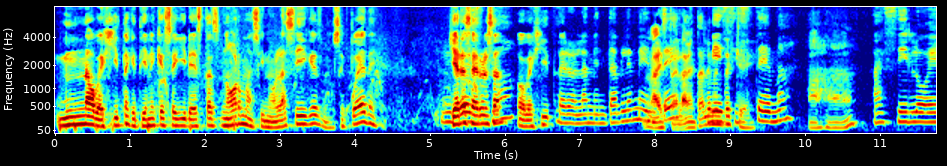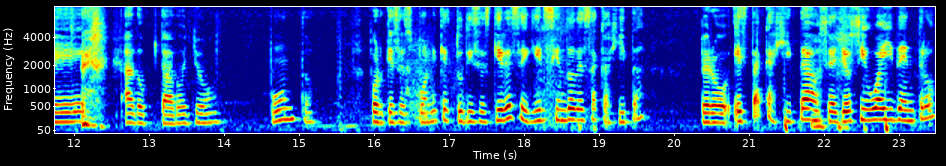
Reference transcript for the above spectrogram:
una ovejita que tiene que seguir estas normas. Si no las sigues, no se puede. ¿Quieres Pues ser esa no, ovejita? Pero lamentablemente, Ahí está, lamentablemente mi que- sistema Ajá. Así lo he adoptado yo. Punto. Porque se supone que tú dices, ¿quieres seguir siendo de esa cajita? Pero esta cajita, o Mm. sea, yo sigo ahí dentro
